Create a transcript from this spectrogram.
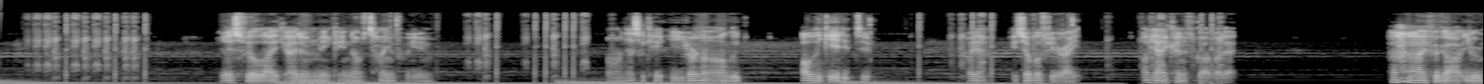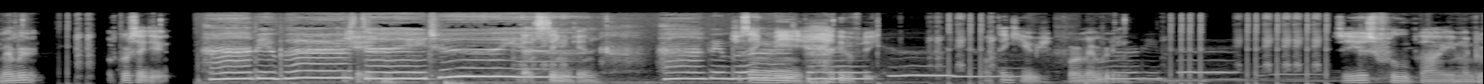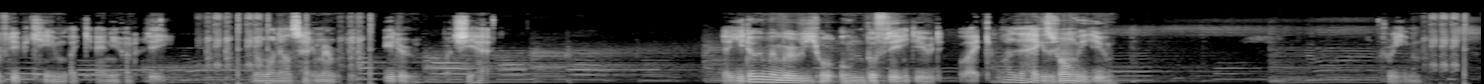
I just feel like I don't make enough time for you. Oh, that's okay. You're not obli obligated to. Oh yeah, it's your birthday, right? Oh yeah, I kind of forgot about that. Haha, I forgot. You remember? Of course I did. Happy birthday to you. Let's sing again. Happy birthday. She sang me happy birthday. Oh, thank you for remembering. The years flew by, my birthday became like any other day. No one else had remembered it either, but she had. Yeah, you don't remember your own birthday, dude. Like, what the heck is wrong with you? Dream.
